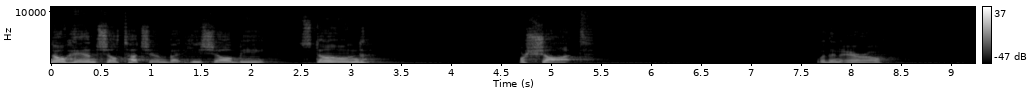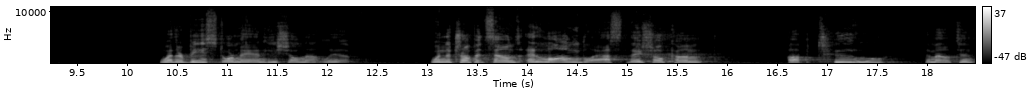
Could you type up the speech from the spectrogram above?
No hand shall touch him, but he shall be stoned or shot with an arrow. Whether beast or man, he shall not live. When the trumpet sounds a long blast, they shall come up to the mountain.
